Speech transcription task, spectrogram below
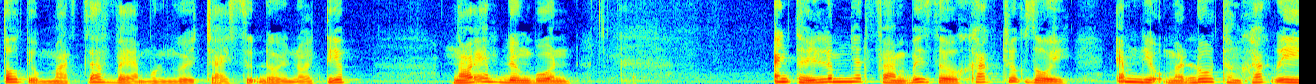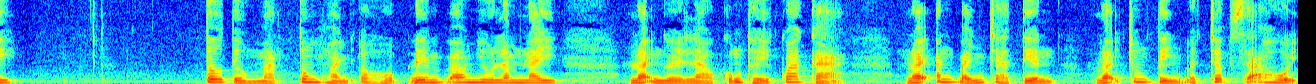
Tô Tiểu Mạt ra vẻ một người trải sự đời nói tiếp. Nói em đừng buồn. Anh thấy Lâm Nhất Phàm bây giờ khác trước rồi, em liệu mà đu thằng khác đi. Tô Tiểu Mạt tung hoành ở hộp đêm bao nhiêu năm nay, loại người Lào cũng thấy qua cả, loại ăn bánh trả tiền, loại trung tình bất chấp xã hội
